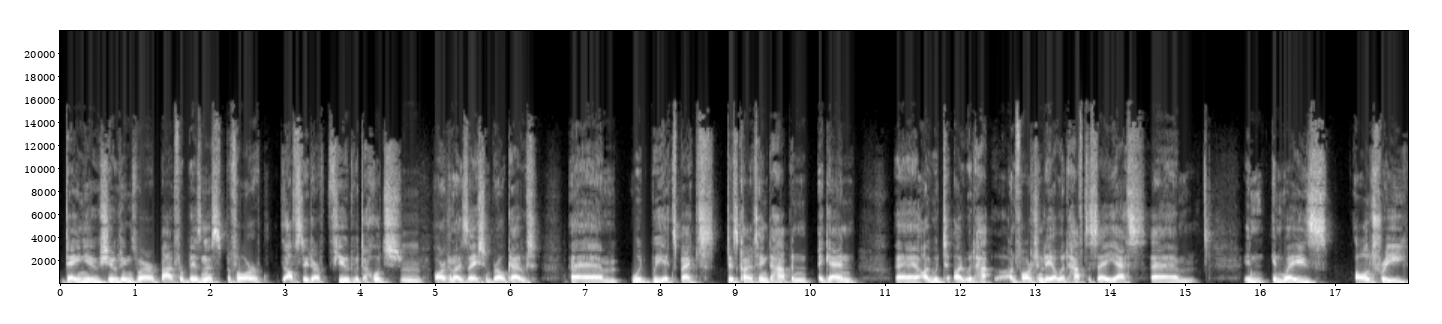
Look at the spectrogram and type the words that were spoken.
they knew shootings were bad for business before, obviously, their feud with the Hutch mm. organisation broke out. Um, would we expect this kind of thing to happen again? Uh, I would, I would, ha- unfortunately, I would have to say yes. Um, in in ways, all three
